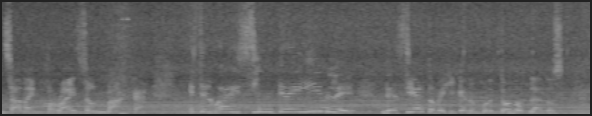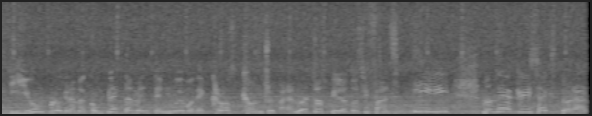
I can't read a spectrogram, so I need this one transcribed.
Avanzada en Horizon Baja. Este lugar es increíble, desierto mexicano por todos lados y un programa completamente nuevo de cross country para nuestros pilotos y fans. Y mandé a Chris a explorar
